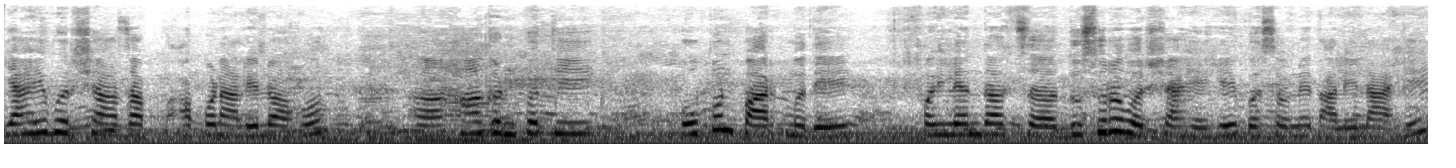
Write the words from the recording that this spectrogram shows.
याही वर्षी आज आप- आपण आलेलो आहोत. हा गणपती ओपन पार्कमध्ये पहिल्यांदाच दुसरं वर्ष आहे हे बसवण्यात आलेलं आहे.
